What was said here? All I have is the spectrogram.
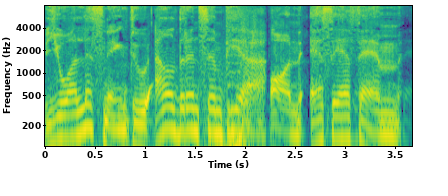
You are listening to Aldrin Sampear on SAFM.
